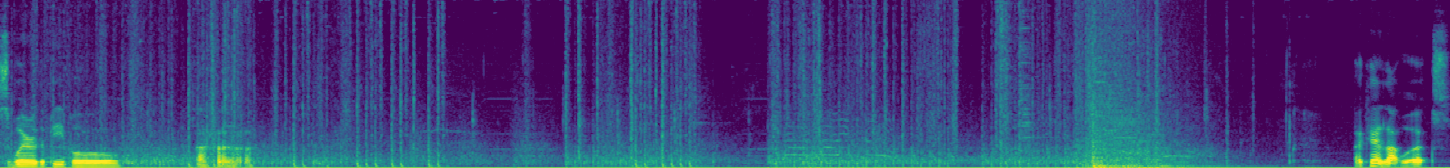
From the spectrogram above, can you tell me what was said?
So where are the people? Aha. Okay, that works.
